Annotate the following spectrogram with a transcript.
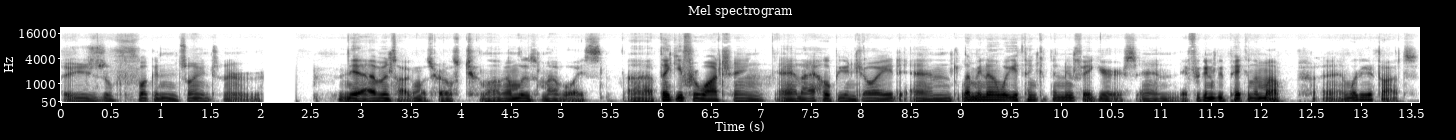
he's a fucking science nerd. Yeah, I've been talking about turtles too long. I'm losing my voice. Uh, thank you for watching, and I hope you enjoyed. And let me know what you think of the new figures, and if you're gonna be picking them up. And what are your thoughts?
